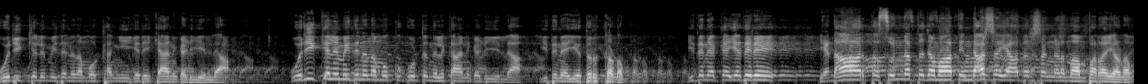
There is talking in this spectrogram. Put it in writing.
ഒരിക്കലും ഇതിനെ നമുക്ക് അംഗീകരിക്കാൻ കഴിയില്ല. ഒരിക്കലും ഇതിനെ നമുക്ക് കൂട്ടു നിൽക്കാൻ കഴിയില്ല. ഇതിനെ എതിർക്കണം. ഇതിനൊക്കെ എതിരെ യഥാർത്ഥ സുന്നത്ത് ജമാത്തിന്റെ ആശയാദർശങ്ങൾ നാം പറയണം.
